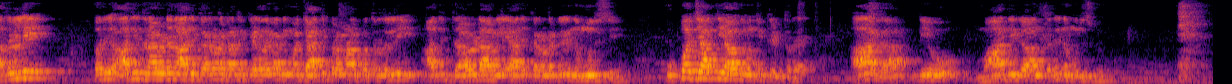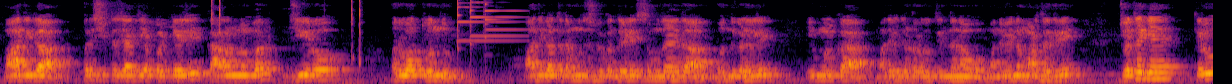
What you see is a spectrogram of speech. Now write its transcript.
ಅದರಲ್ಲಿ ಪರಿ ಆದಿ ದ್ರಾವಿಡನ ಆದಿ ಕರ್ನಾಟಕ ಅಂತ ಕೇಳಿದಾಗ ನಿಮ್ಮ ಜಾತಿ ಪ್ರಮಾಣ ಪತ್ರದಲ್ಲಿ ಆದಿ ದ್ರಾವಿಡ ಆಗಲಿ, ಆದಿ ಕರ್ನಾಟಕ ನಮೂದಿಸಿ. ಉಪಜಾತಿ ಯಾವುದು ಅಂತ ಕೇಳ್ತಾರೆ. ಆಗ ನೀವು ಮಾದಿಗ ಅಂತಲೇ ನಮೂದಿಸಬೇಕು. ಮಾದಿಗ, ಪರಿಶಿಷ್ಟ ಜಾತಿಯ ಪಟ್ಟಿಯಲ್ಲಿ ಕಾಲಂ ನಂಬರ್ ಜೀರೋ ಅರವತ್ತೊಂದು. ಮಾದಿಗ ಅಂತ ನಮೂದಿಸಬೇಕು ಅಂತ ಹೇಳಿ ಸಮುದಾಯದ ಬಂಧುಗಳಲ್ಲಿ ಈ ಮೂಲಕ ಮಾದಿಗ ಜನರ ವತಿಯಿಂದ ನಾವು ಮನವಿಯನ್ನು ಮಾಡ್ತಾ ಇದ್ದೀವಿ ಜೊತೆಗೆ ಕೆಲವು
